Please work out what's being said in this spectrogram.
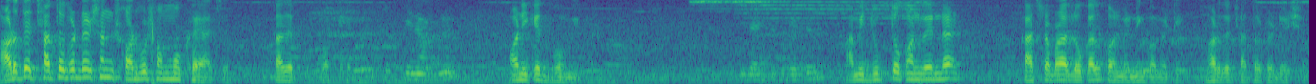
ভারতের ছাত্র ফেডারেশন সর্বসম্মুখে আছে তাদের পক্ষে? অনিকেত ভৌমিক। আমি যুক্ত convener Kanchrapara local convening committee ভারতের ছাত্র federation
